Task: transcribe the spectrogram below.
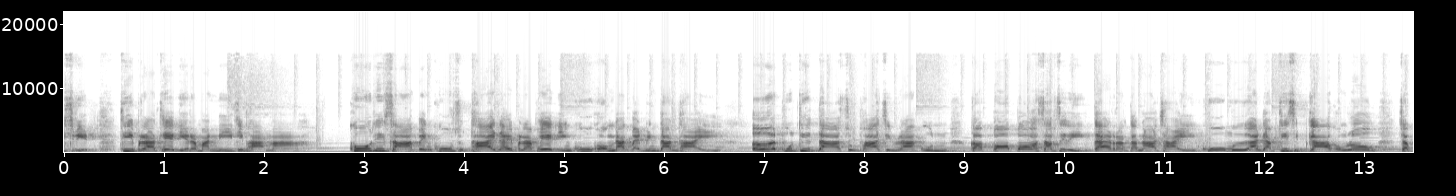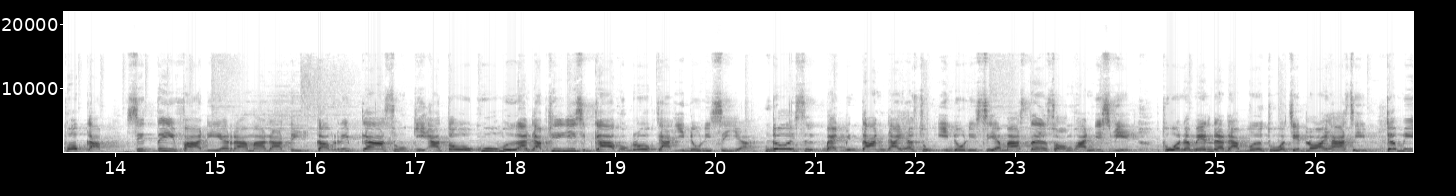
2021 ที่ประเทศเยอรมนีที่ผ่านมา คู่ที่ 3 เป็นคู่สุดท้ายในประเภทหญิงคู่ของนักแบดมินตันไทย เอิร์ธพุทธิตาสุภาจิรากุล กับปอป้อซับสิริแต้รัตนาชัย คู่มืออันดับที่ 19 ของโลก จะพบกับซิตี้ฟาเดียรามาดาติ กับริปกาซูกิอาโต้คู่มืออันดับที่ 29 ของโลกจากอินโดนีเซีย โดยศึกแบดมินตันไดฮัสุอินโดนีเซียมาสเตอร์ 2021 ทัวร์นาเมนต์ระดับเวอร์ทัวร์750 จะมี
